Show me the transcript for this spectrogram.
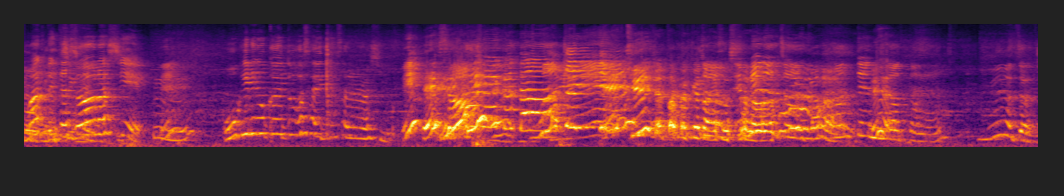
待って違うらしい大喜利の回答が採点されるらしいよえそういうことえ90高くないそしたら何点だったのメイナちゃんに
